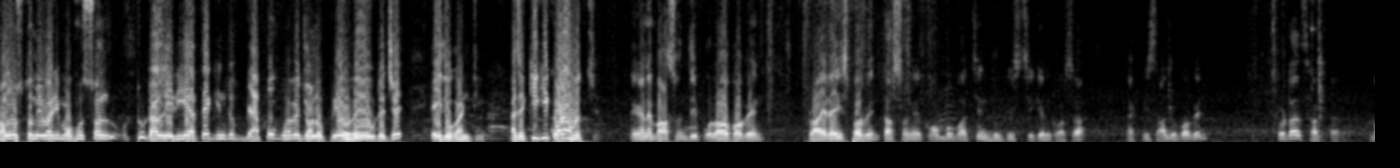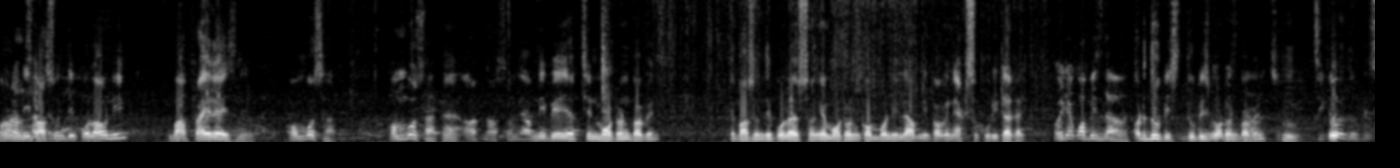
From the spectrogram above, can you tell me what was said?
সমস্ত মেমারি মফস্বল টোটাল এরিয়াতে কিন্তু ব্যাপকভাবে জনপ্রিয় হয়ে উঠেছে এই দোকানটি। আচ্ছা কি কি করা হচ্ছে? এখানে বাসন্তী পোলাও পাবেন ফ্রাইড রাইস পাবেন তার সঙ্গে কম্বো পাচ্ছেন দু পিস চিকেন কষা এক পিস আলু পাবেন টোটাল ষাট টাকা। বা আপনি বাসন্তী পোলাও নিন বা ফ্রাইড রাইস নিন কম্বো ষাট। কম্বো সার হ্যাঁ আর তার সঙ্গে আপনি পেয়ে যাচ্ছেন মটন পাবেন বাসন্তী পোলাওয়ের সঙ্গে মটন কম্বো নিলে আপনি পাবেন একশো কুড়ি টাকায়। ওইটা কপিস দেওয়া হচ্ছে ওটা দু পিস দু পিস মটন পাবেন। হুম। চিকেনও দু পিস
